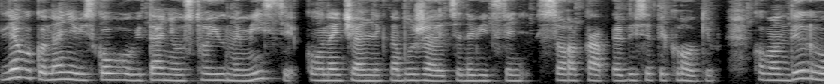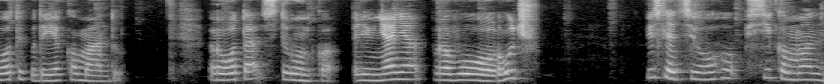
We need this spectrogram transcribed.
Для виконання військового вітання у строю на місці, коли начальник наближається на відстань 40-50 кроків, командир роти подає команду. Рота струнко. Рівняння праворуч. Після цього всі команд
